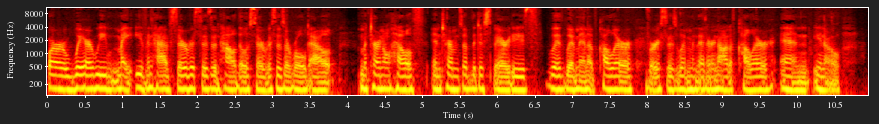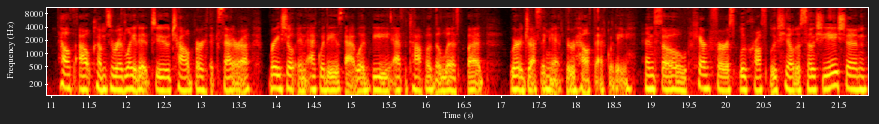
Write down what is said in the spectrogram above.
or where we might even have services and how those services are rolled out, maternal health in terms of the disparities with women of color versus women that are not of color and, you know, health outcomes related to childbirth, et cetera, racial inequities, that would be at the top of the list, but we're addressing it through health equity. And so Care First Blue Cross Blue Shield Association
